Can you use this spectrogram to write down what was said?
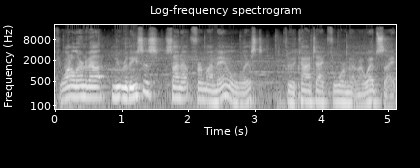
If you want to learn about new releases, sign up for my mailing list through the contact form at my website.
